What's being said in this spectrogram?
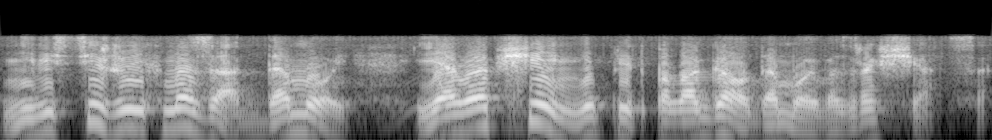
Не вести же их назад, домой. Я вообще не предполагал домой возвращаться.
